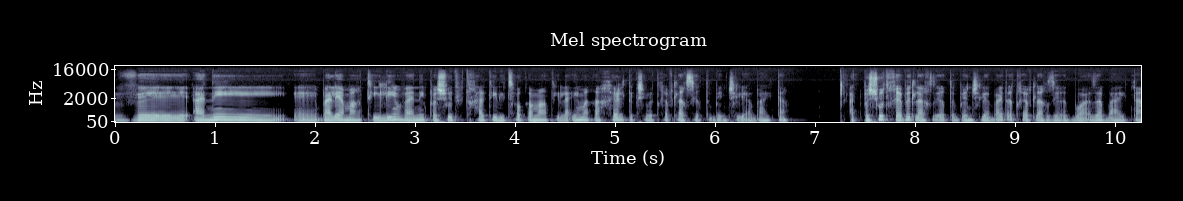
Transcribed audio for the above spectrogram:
ואני, בעלי אמר תהילים, ואני פשוט התחלתי לצעוק, אמרתי לה, אמא רחל, תקשיב, את חייבת להחזיר את הבן שלי הביתה. את פשוט חייבת להחזיר את הבן שלי הביתה, את חייבת להחזיר את בועז הביתה.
